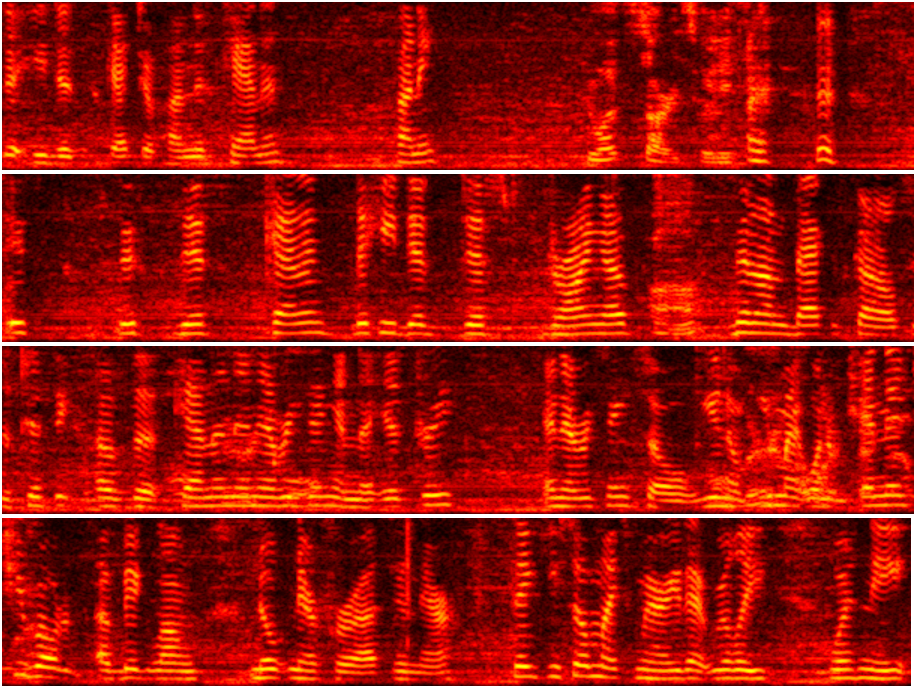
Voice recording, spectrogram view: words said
that he did a sketch of on this cannon honey You what? Sorry, sweetie. it's this this cannon that he did this drawing of. Uh huh. Then on the back, it's got all statistics of the Oh, cannon and very everything and the history and everything. So you know, you might want to. And then she wrote a, a big long note in there for us in there. Thank you so much, Mary. That really was neat.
